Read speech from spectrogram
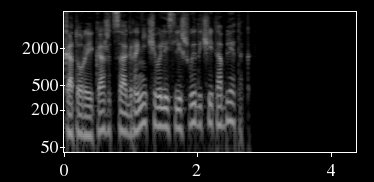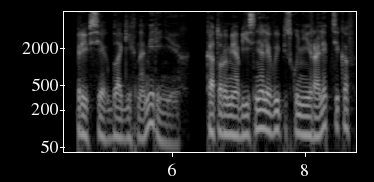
которые, кажется, ограничивались лишь выдачей таблеток. При всех благих намерениях, которыми объясняли выписку нейролептиков,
